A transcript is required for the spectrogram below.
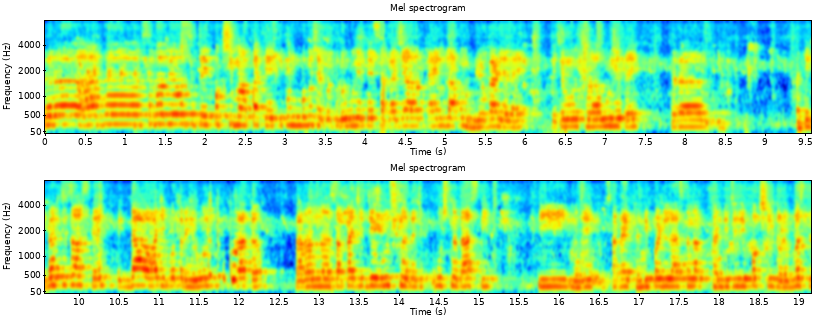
तर आज सगळं व्यवस्थित आहे. पक्षी मापात आहे. तिकडून बघू शकतो. थोडं ऊन येत आहे सकाळच्या टाइमला आपण व्हिडिओ काढलेला आहे. त्याच्यामुळे थोडा ऊन येत आहे तर ते गरजेचं असते. एक दहा वाजेपर्यंत हे ऊन राहतं. कारण सकाळची जी उष्णता उष्णता असती ती म्हणजे सकाळी थंडी पडलेली असताना थंडीचे जे पक्षी थोडे बसते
